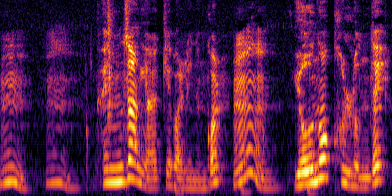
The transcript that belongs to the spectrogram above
음, 음, 굉장히 얇게 발리는걸? 음, 연어 컬러인데?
